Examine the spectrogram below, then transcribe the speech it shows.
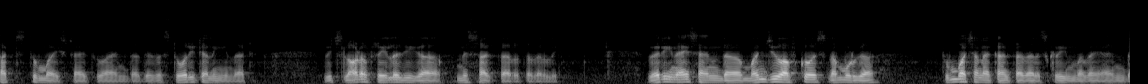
ಕಟ್ಸ್ ತುಂಬ ಇಷ್ಟ ಆಯಿತು and does a story telling in that which lot of trailers ಈಗ ಮಿಸ್ ಆಗ್ತಾ ಇರುತ್ತೆ ಅದರಲ್ಲಿ. Very nice and Manju of course ನಮ್ಮ ಹುಡುಗ, ತುಂಬ ಚೆನ್ನಾಗಿ ಕಾಣ್ತಾ ಇದ್ದಾರೆ ಸ್ಕ್ರೀನ್ ಮೇಲೆ and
